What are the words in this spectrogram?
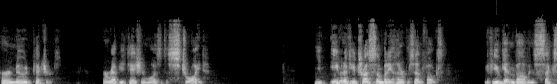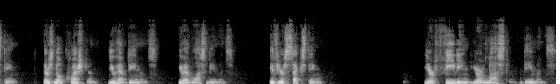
her nude pictures. Her reputation was destroyed. Even if you trust somebody 100%, folks, if you get involved in sexting, there's no question you have demons. You have lust demons. If you're sexting, you're feeding your lust demons.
